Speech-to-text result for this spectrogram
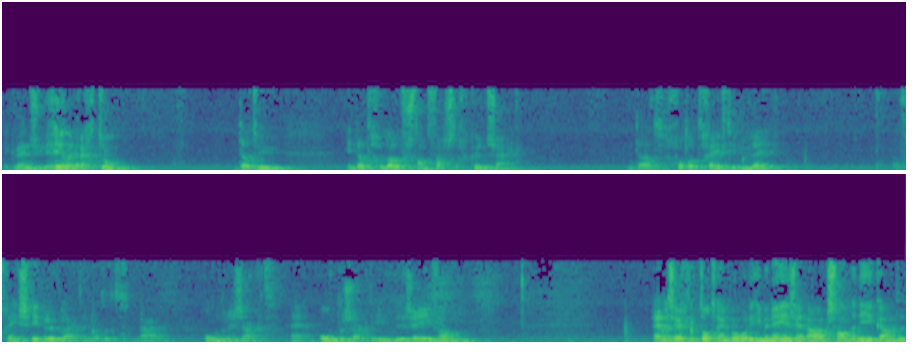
Ik wens u heel erg toe dat u in dat geloof standvastig kunt zijn. Dat God dat geeft in uw leven. Dat geen schipbreuk leidt en dat het naar onderen zakt. Hè, onderzakt in de zee van en dan zegt hij, tot hen behoren Hymenaeus en Alexander, die ik aan de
